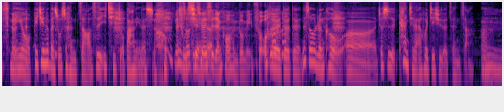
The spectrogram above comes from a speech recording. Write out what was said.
生。没有，毕竟那本书是很早，是一七九八年的时候 那时候的确是人口很多，没错。对对对，那时候人口呃，就是看起来会继续的增长。嗯，嗯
